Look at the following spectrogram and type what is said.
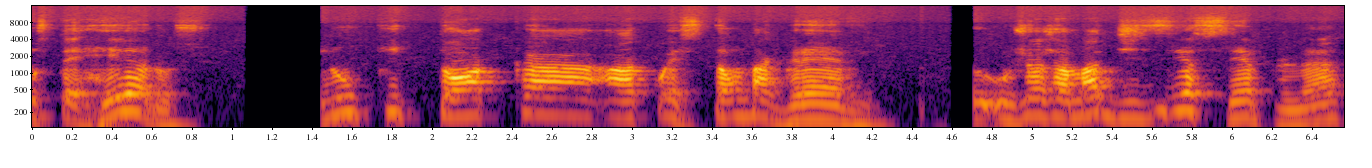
dos terreiros no que toca à questão da greve o Jorge Amado dizia sempre, né?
